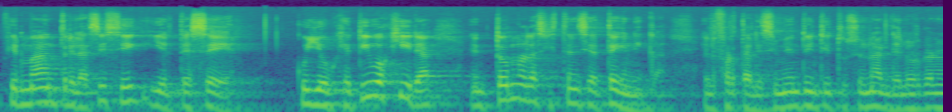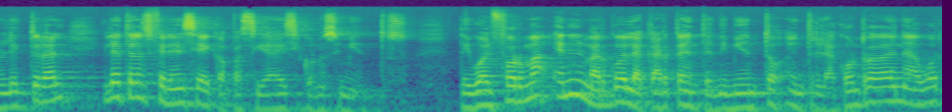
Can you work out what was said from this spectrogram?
firmada entre la CICIG y el TCE cuyo objetivo gira en torno a la asistencia técnica, el fortalecimiento institucional del órgano electoral y la transferencia de capacidades y conocimientos. De igual forma, en el marco de la Carta de Entendimiento entre la Conrad Adenauer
